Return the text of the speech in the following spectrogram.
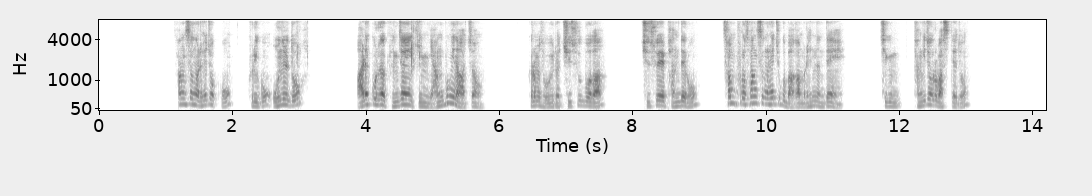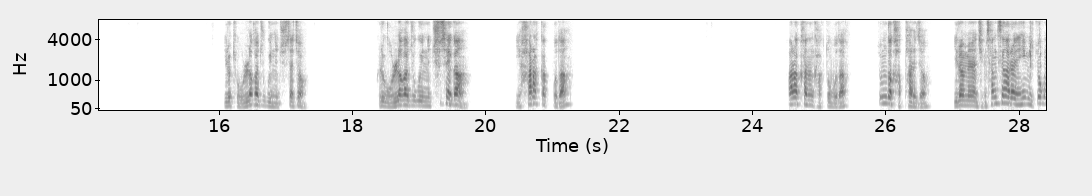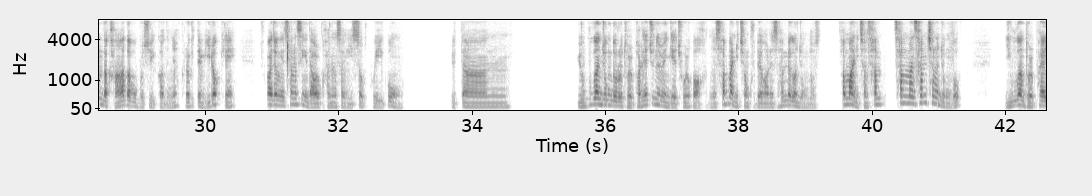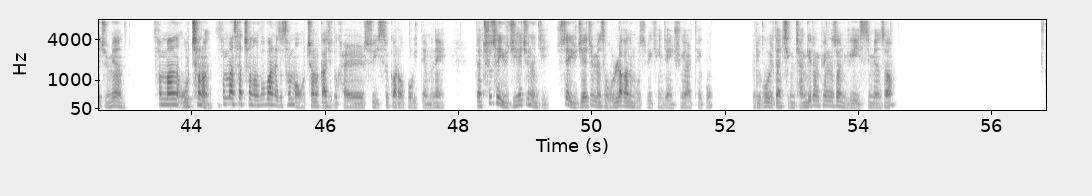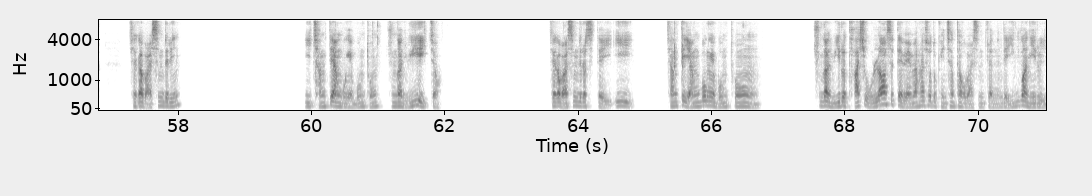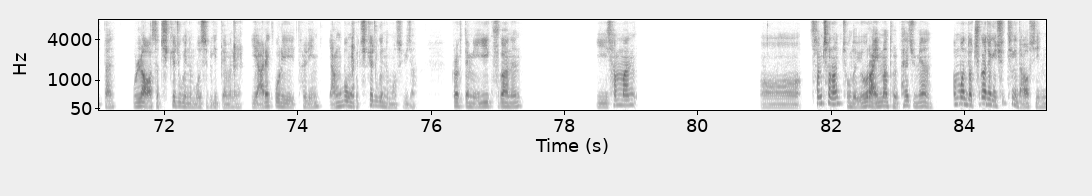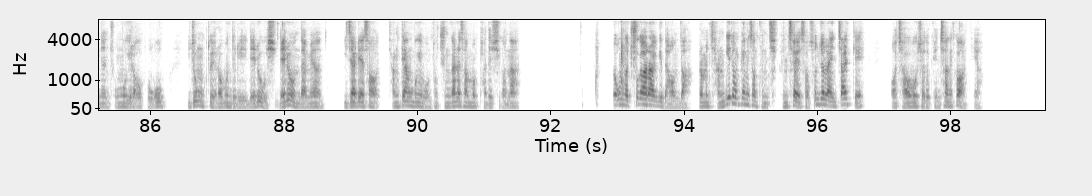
상승을 해줬고 그리고 오늘도 아래 꼬리가 굉장히 긴 양봉이 나왔죠. 그러면서 오히려 지수보다 지수의 반대로 3% 상승을 해주고 마감을 했는데 지금 단기적으로 봤을 때도 이렇게 올라가지고 있는 추세죠. 그리고 올라가지고 있는 추세가 이 하락각보다 하락하는 각도보다 좀 더 가파르죠. 이러면 지금 상승하려는 힘이 조금 더 강하다고 볼 수 있거든요. 그렇기 때문에 이렇게 추가적인 상승이 나올 가능성이 있어 보이고 일단 요 구간 정도로 돌파를 해주는 게 좋을 것 같거든요. 32,900원에서 300원 정도, 32,000, 33,000원 정도 이 구간 돌파해주면 35,000원, 34,000원 후반에서 35,000원까지도 갈 수 있을 거라고 보기 때문에 일단 추세 유지해주는지 추세 유지해주면서 올라가는 모습이 굉장히 중요할 테고 그리고 일단 지금 장기동 평균선 위에 있으면서 제가 말씀드린 이 장대 양봉의 몸통 중간 위에 있죠. 제가 말씀드렸을 때 이 장대 양봉의 몸통 중간 위로 다시 올라왔을 때 매매를 하셔도 괜찮다고 말씀드렸는데 이 구간 2를 일단 올라와서 지켜주고 있는 모습이기 때문에 이 꼬리 달린 양봉으로 지켜주고 있는 모습이죠. 그렇기 때문에 이 구간은 이 3만 어 3천원 정도 요 라인만 돌파해주면 한 번 더 추가적인 슈팅이 나올 수 있는 종목이라고 보고 이 종목도 여러분들이 내려오시 내려온다면 이 자리에서 장대 양봉의 몸통 중간에서 한번 받으시거나 조금 더 추가 하락이 나온다. 그러면 장기동 평선 근처, 근처 에서 손절 라인 짧게 어, 잡아보셔도 괜찮을 것 같아요.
